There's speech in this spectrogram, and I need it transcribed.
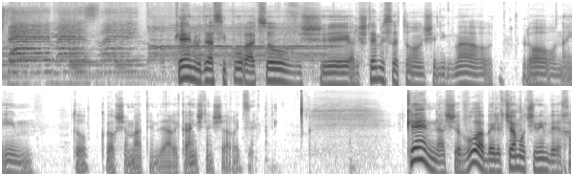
12 כן, וזה הסיפור העצוב על 12 טון שנגמר, לא נעים. טוב, כבר שמעתם, זה אריק איינשטיין שר את זה. כן, השבוע ב-1971,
